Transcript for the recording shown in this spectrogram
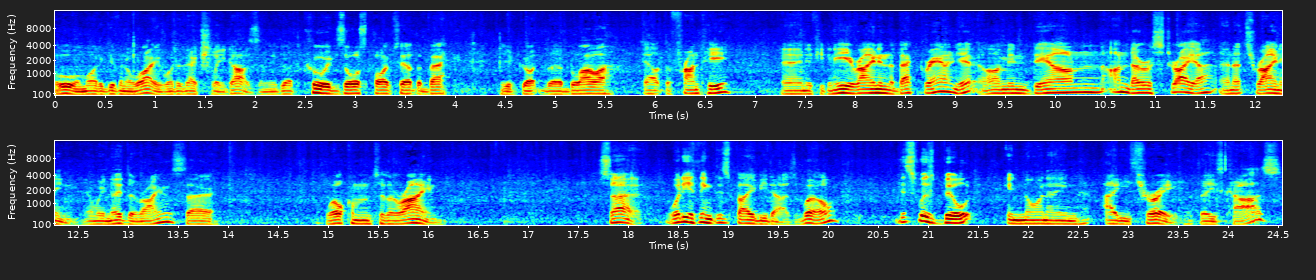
Oh, I might have given away what it actually does. And you've got cool exhaust pipes out the back. You've got the blower out the front here. And if you can hear rain in the background, yeah, I'm in down under Australia and it's raining and we need the rain, so welcome to the rain. So, what do you think this baby does? Well, this was built in 1983, these cars.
